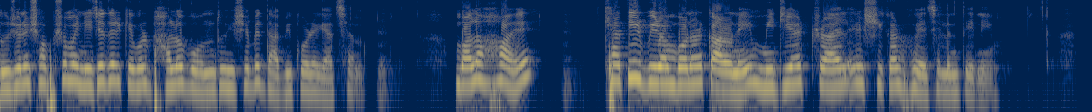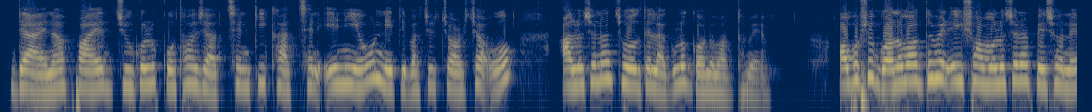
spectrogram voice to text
দুজনে সবসময় নিজেদের কেবল ভালো বন্ধু হিসেবে দাবি করে গেছেন। বলা হয়, খ্যাতির বিড়ম্বনার কারণে মিডিয়ার ট্রায়াল এর শিকার হয়েছিলেন তিনি। ডায়না ফায়েদ যুগল কোথাও যাচ্ছেন, কি খাচ্ছেন, এ নিয়েও নেতিবাচক চর্চা ও আলোচনা চলতে লাগল গণমাধ্যমে। অবশ্য গণমাধ্যমের এই সমালোচনার পেছনে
